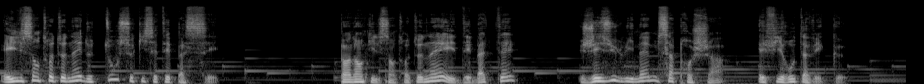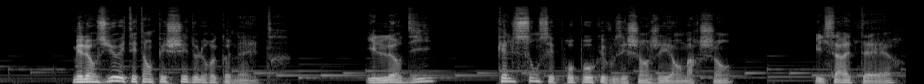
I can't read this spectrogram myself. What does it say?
Et ils s'entretenaient de tout ce qui s'était passé. Pendant qu'ils s'entretenaient et débattaient, Jésus lui-même s'approcha et fit route avec eux. Mais leurs yeux étaient empêchés de le reconnaître. Il leur dit, Quels sont ces propos que vous échangez en marchant? Ils s'arrêtèrent,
